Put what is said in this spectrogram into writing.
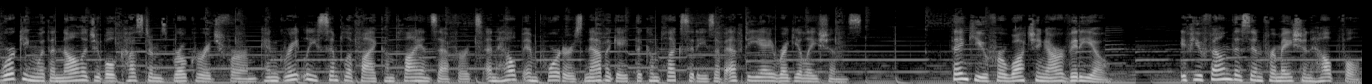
Working with a knowledgeable customs brokerage firm can greatly simplify compliance efforts and help importers navigate the complexities of FDA regulations. Thank you for watching our video. If you found this information helpful,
